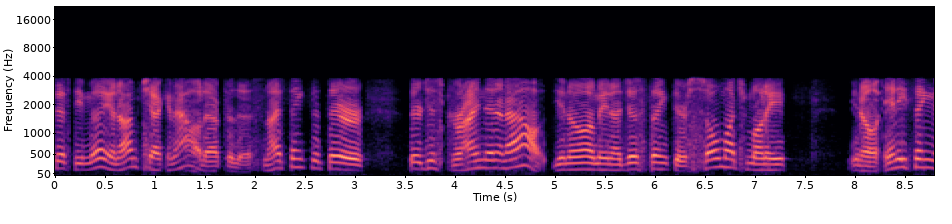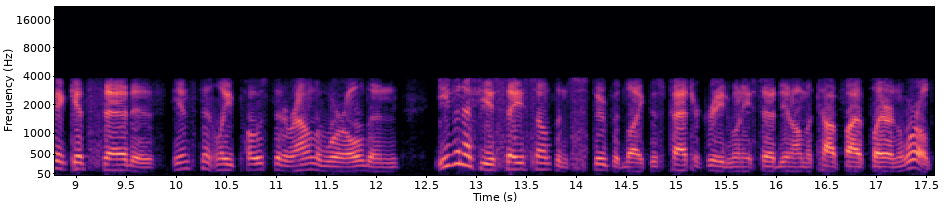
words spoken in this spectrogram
50 million, I'm checking out after this." And I think that they're they're just grinding it out. You know, I mean, I just think there's so much money. You know, anything that gets said is instantly posted around the world, and even if you say something stupid like this Patrick Reed when he said, you know, I'm a top five player in the world,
